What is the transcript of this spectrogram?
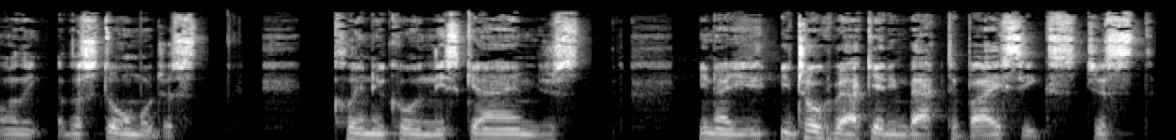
I think the Storm will just clinical in this game. Just you know, you, you talk about getting back to basics. Just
